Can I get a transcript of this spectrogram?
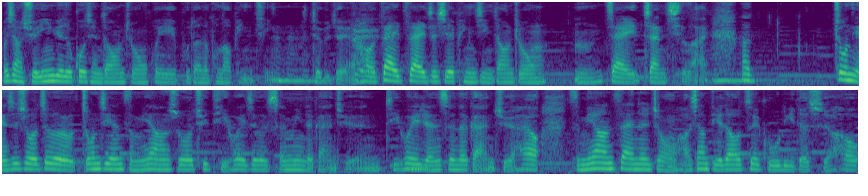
我想学音乐的过程当中，会不断的碰到瓶颈，嗯、对不对？对，然后再在这些瓶颈当中，嗯，再站起来。嗯、那重点是说，这个中间怎么样说去体会这个生命的感觉，体会人生的感觉，还有怎么样在那种好像跌到最谷里的时候，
